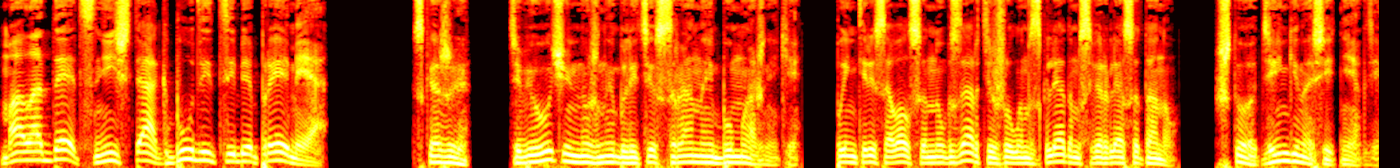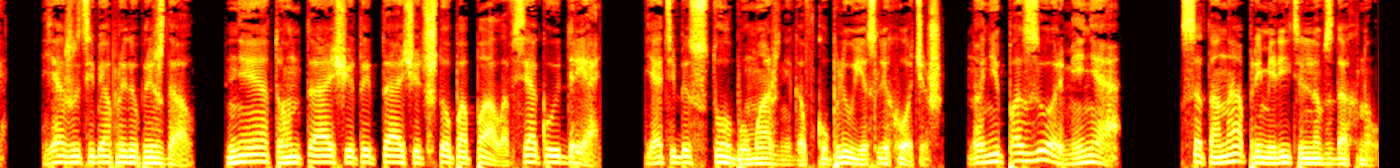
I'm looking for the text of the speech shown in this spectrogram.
Молодец, ништяк, будет тебе премия. Скажи, тебе очень нужны были те сраные бумажники? Поинтересовался Нукзар тяжелым взглядом, сверля сатану. Что, деньги носить негде? Я же тебя предупреждал. Нет, он тащит и тащит, что попало, всякую дрянь. Я тебе сто бумажников куплю, если хочешь. Но не позорь меня. Сатана примирительно вздохнул.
